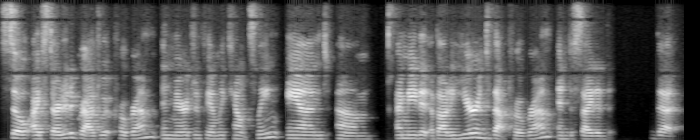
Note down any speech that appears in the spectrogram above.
So I started a graduate program in marriage and family counseling, and um, I made it about a year into that program and decided that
